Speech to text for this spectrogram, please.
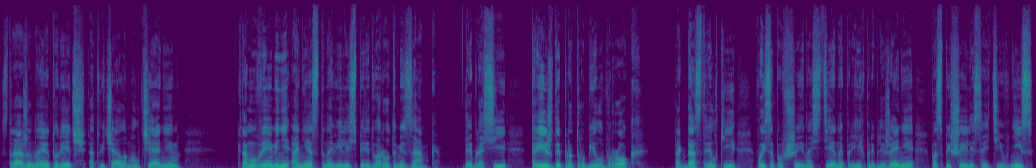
Стража на эту речь отвечала молчанием. К тому времени они остановились перед воротами замка. Деброси трижды протрубил в рог — Тогда стрелки, высыпавшие на стены при их приближении, поспешили сойти вниз,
